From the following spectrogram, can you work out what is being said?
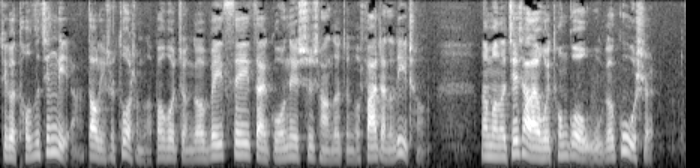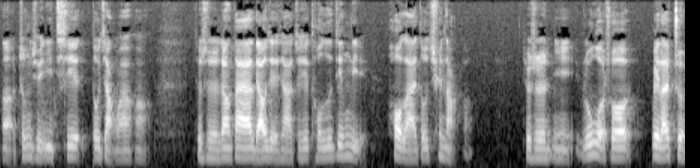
这个投资经理啊，到底是做什么的，包括整个 VC 在国内市场的整个发展的历程。那么呢，接下来我会通过五个故事，啊，争取一期都讲完啊，就是让大家了解一下这些投资经理后来都去哪儿了。就是你如果说未来准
